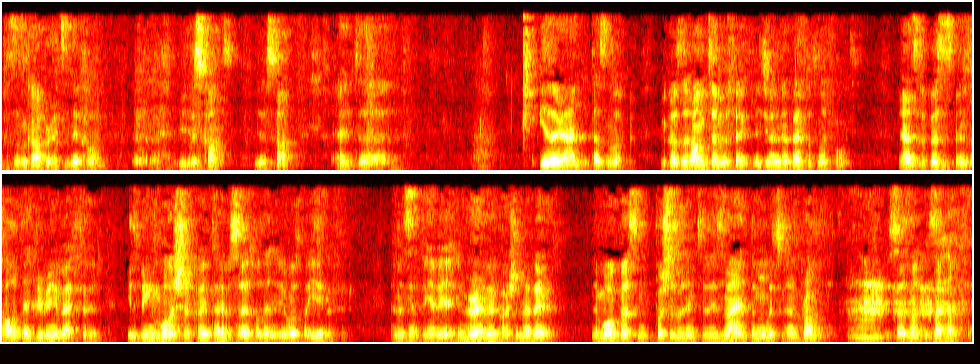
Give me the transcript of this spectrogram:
It just doesn't cooperate, and therefore, uh, you just can't. You just can't. And uh, either way around, it doesn't work because the long term effect means you're going to go backwards, not forwards. Now, if a person spends the whole day dreaming about food, he's being more Eichel than he was by eating the food. And the same thing over here. The more a person pushes it into his mind, the more it's going to have a problem with it. So it's not, it's not helpful.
